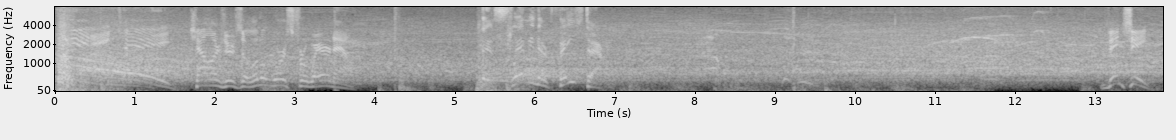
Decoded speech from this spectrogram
DDT. Challengers a little worse for wear now. They're slamming their face down. Vinci.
